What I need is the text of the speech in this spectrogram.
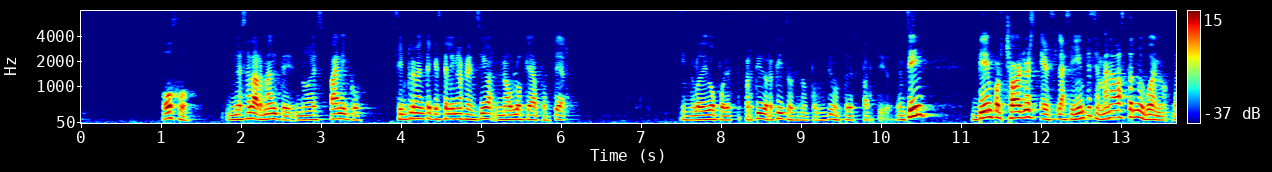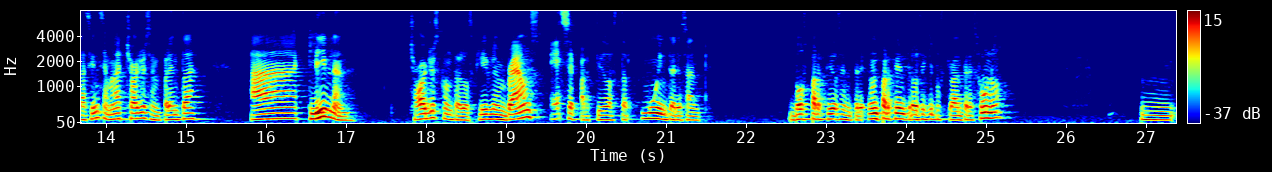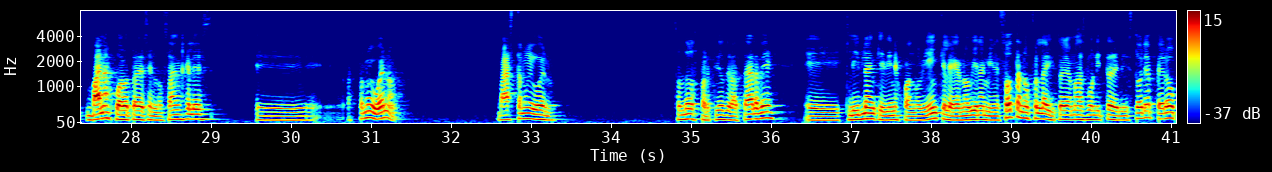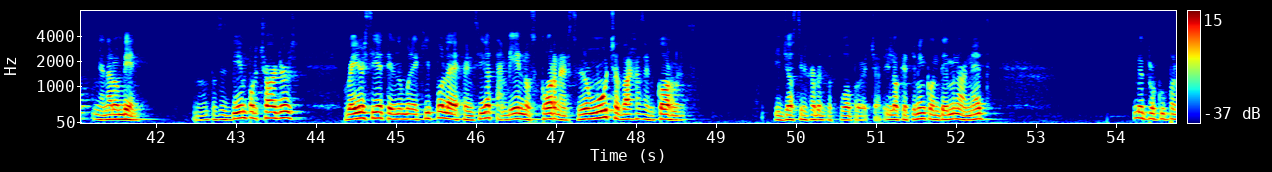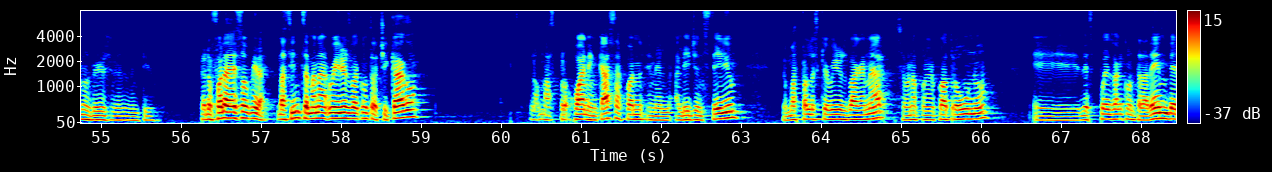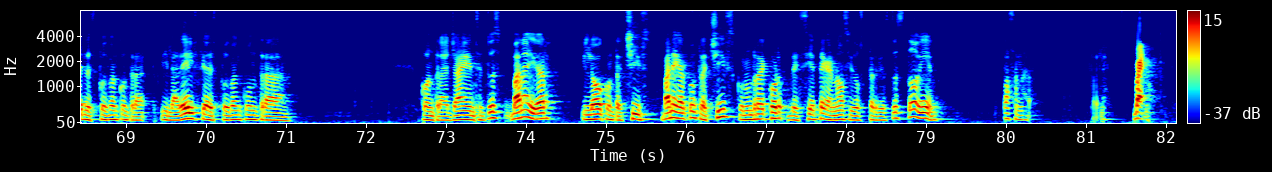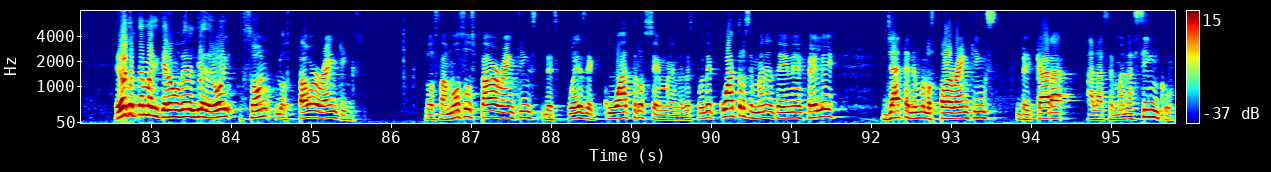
Ojo, no es alarmante, no es pánico. Simplemente que esta línea ofensiva no bloquea por tierra. Y no lo digo por este partido, repito, sino por los últimos tres partidos. En fin, bien por Chargers. La siguiente semana va a estar muy bueno. La siguiente semana Chargers enfrenta a Cleveland. Chargers contra los Cleveland Browns. Ese partido va a estar muy interesante. Dos partidos entre, un partido entre dos equipos que van 3-1. Mm, van a jugar otra vez en Los Ángeles. Eh, va a estar muy bueno. Va a estar muy bueno. Son de los partidos de la tarde. Eh, Cleveland que viene jugando bien, que le ganó bien a Minnesota. No fue la victoria más bonita de la historia, pero ganaron bien. Entonces, bien por Chargers. Raiders sigue teniendo un buen equipo. La defensiva también, los corners. Tuvieron muchas bajas en corners. Y Justin Herbert pudo aprovechar. Y lo que tienen con Damon Arnett, me preocupan los Raiders en ese sentido. Pero fuera de eso, mira, la siguiente semana Raiders va contra Chicago. Lo juegan en casa, juegan en el Allegiant Stadium. Lo más probable es que Raiders va a ganar. Se van a poner 4-1. Eh, después van contra Denver, después van contra Filadelfia, después van contra, contra Giants. Entonces van a llegar y luego contra Chiefs. Van a llegar contra Chiefs con un récord de 7 ganados y 2 perdidos. Entonces todo bien. No pasa nada. Bueno, el otro tema que queremos ver el día de hoy son los Power Rankings. Los famosos Power Rankings después de cuatro semanas. Después de cuatro semanas de NFL, ya tenemos los Power Rankings de cara a la semana 5.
